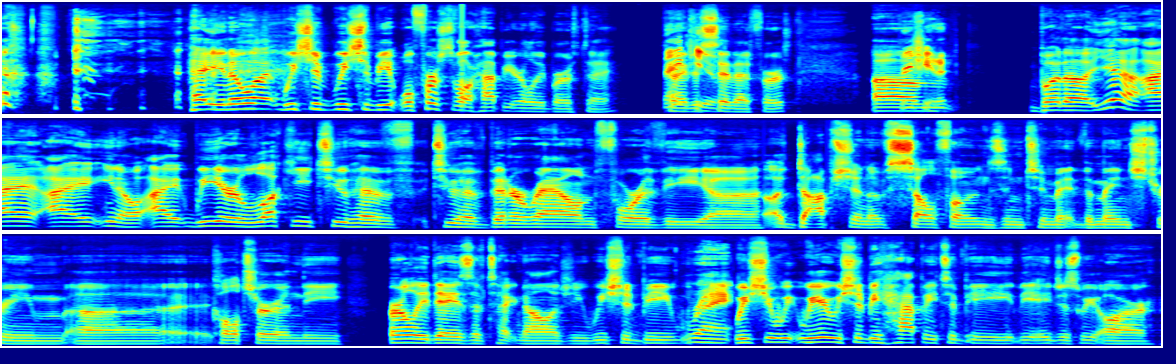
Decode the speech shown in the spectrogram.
hey, you know what? We should we should be well. First of all, happy early birthday. Can I just you. say that first? Um, Appreciate it. But uh, yeah, I, I, you know, I we are lucky to have to have been around for the uh, adoption of cell phones into ma- the mainstream uh, culture and the early days of technology. We should be Right. We should we, we we should be happy to be the ages we are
